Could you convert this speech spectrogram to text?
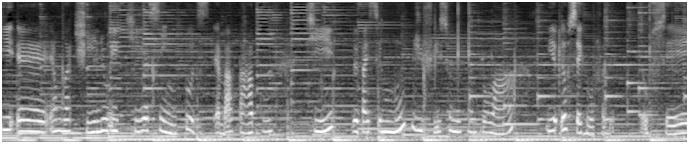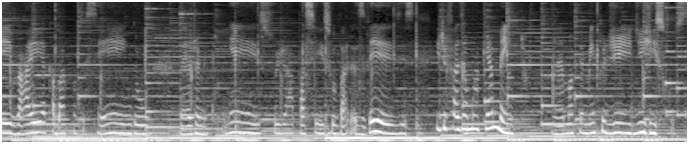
que é, é um gatilho e que assim, putz, é batata, que vai ser muito difícil me controlar e eu sei que eu vou fazer eu sei, vai acabar acontecendo, né? eu já me conheço, já passei isso várias vezes, e de fazer um mapeamento, né? mapeamento de, de riscos,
